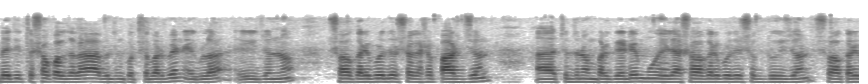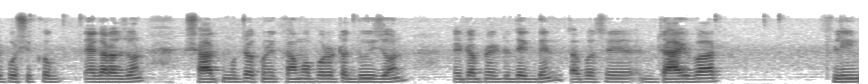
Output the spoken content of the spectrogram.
ব্যতীত সকল জেলা আবেদন করতে পারবেন। এগুলা, এই জন্য সহকারী পরিদর্শক একশো পাঁচজন চোদ্দ নম্বর গ্রেডে মহিলা সহকারী পরিদর্শক দুইজন সহকারী প্রশিক্ষক এগারো জন, সাত মুদ্রা খনিক কাম অপারেটর দুইজন এটা আপনারা একটু দেখবেন। তারপর আছে ড্রাইভার, ফিল্ম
